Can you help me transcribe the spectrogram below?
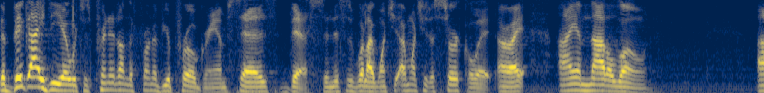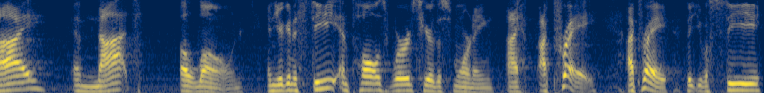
The big idea, which is printed on the front of your program, says this, and this is what I want you, I want you to circle it, all right? I am not alone. I am not alone. And you're going to see in Paul's words here this morning, I, I pray, I pray that you will see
